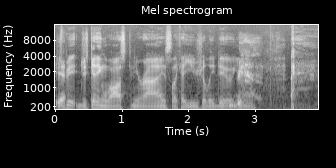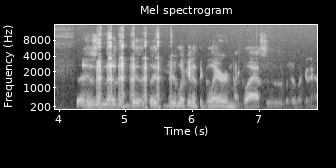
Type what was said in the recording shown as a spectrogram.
Just, Yeah. be, just getting lost in your eyes like I usually do. You know. Isn't there the, the, the, you're looking at the glare in my glasses is what you're looking at?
